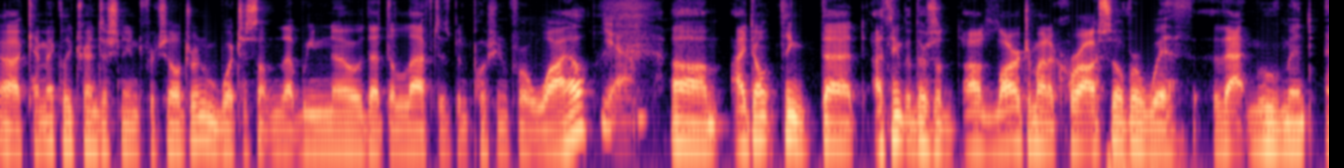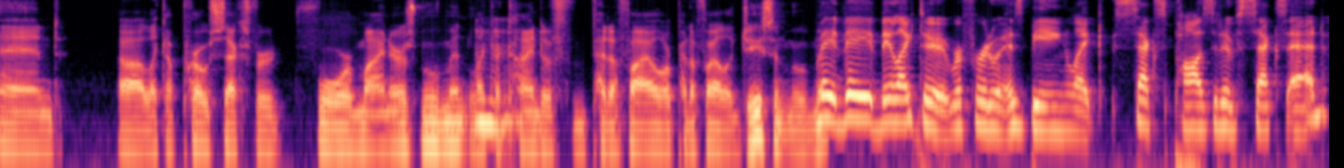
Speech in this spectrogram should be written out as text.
uh, chemically transitioning for children, which is something that we know that the left has been pushing for a while. Yeah. Um, I don't think that I think that there's a, a large amount of crossover with that movement and uh, like a pro-sex for for minors movement, like a kind of pedophile or pedophile adjacent movement. They, they, they like to refer to it as being like sex positive sex ed,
